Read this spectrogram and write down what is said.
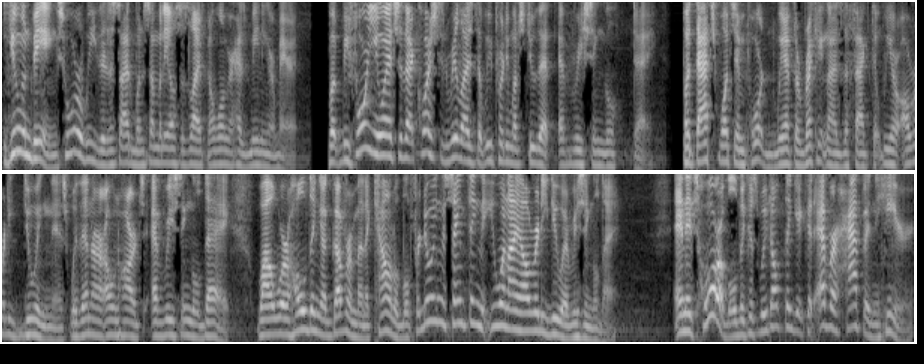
human beings, who are we to decide when somebody else's life no longer has meaning or merit? But before you answer that question, realize that we pretty much do that every single day. But that's what's important. We have to recognize the fact that we are already doing this within our own hearts every single day, while we're holding a government accountable for doing the same thing that you and I already do every single day. And it's horrible because we don't think it could ever happen here.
